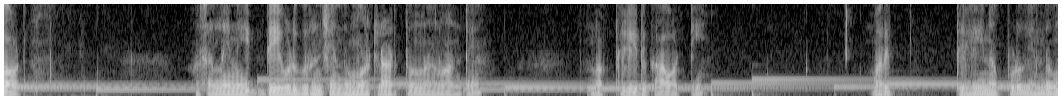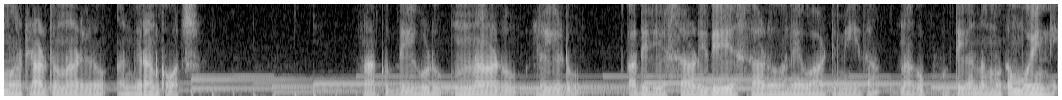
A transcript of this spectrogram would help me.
గాడ్. అసలు నేను ఈ దేవుడి గురించి ఎందుకు మాట్లాడుతున్నాను అంటే నాకు తెలియదు కాబట్టి. మరి తెలియనప్పుడు ఎందుకు మాట్లాడుతున్నాడు అని మీరు అనుకోవచ్చు. నాకు దేవుడు ఉన్నాడు లేడు అది చేస్తాడు ఇది చేస్తాడు అనే వాటి మీద నాకు పూర్తిగా నమ్మకం పోయింది.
